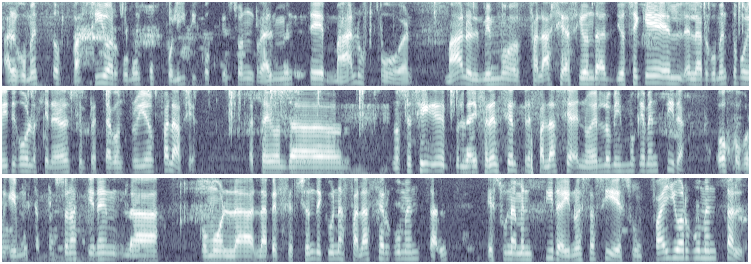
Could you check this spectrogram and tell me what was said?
argumentos vacíos, argumentos políticos que son realmente malos, pues, malos, el mismo falacia así, onda, yo sé que el, el argumento político por lo general siempre está construido en falacia, ¿cachai? Onda, no sé si eh, la diferencia entre falacia no es lo mismo que mentira. Ojo, porque muchas personas tienen la como la, la percepción de que una falacia argumental es una mentira y no es así, es un fallo argumental.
